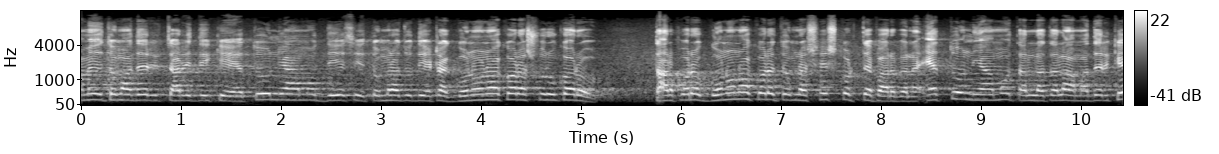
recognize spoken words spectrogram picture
আমি তোমাদের চারিদিকে এত নিয়ামত দিয়েছি, তোমরা যদি এটা গণনা করা শুরু করো, তারপরে গণনা করে তোমরা শেষ করতে পারবে না। এত নিয়ামত আল্লাহ তালা আমাদেরকে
